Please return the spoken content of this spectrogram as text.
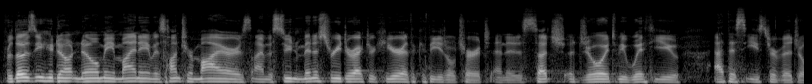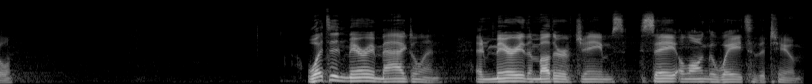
For those of you who don't know me, my name is Hunter Myers. I'm the student ministry director here at the Cathedral Church, and it is such a joy to be with you at this Easter Vigil. What did Mary Magdalene and Mary, the mother of James, say along the way to the tomb?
